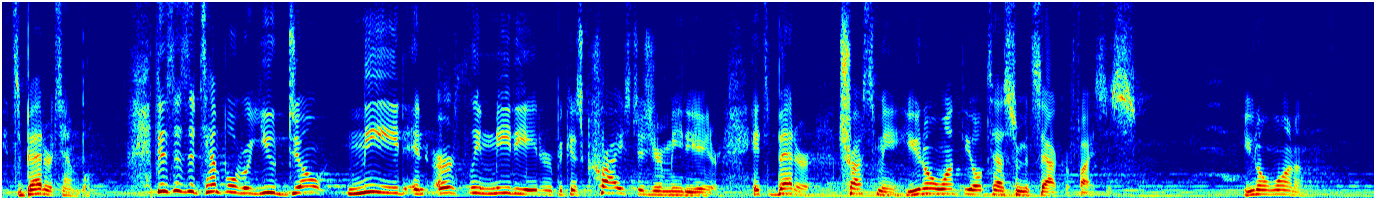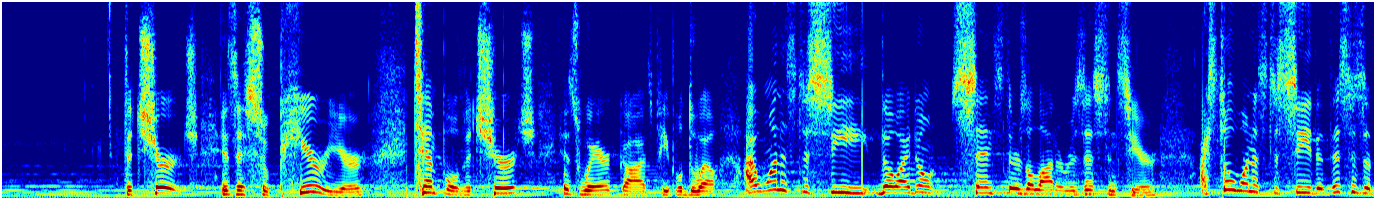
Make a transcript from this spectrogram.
It's a better temple. This is a temple where you don't need an earthly mediator because Christ is your mediator. It's better. Trust me, you don't want the Old Testament sacrifices. You don't want them. The church is a superior temple. The church is where God's people dwell. I want us to see, though I don't sense there's a lot of resistance here, I still want us to see that this is a,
